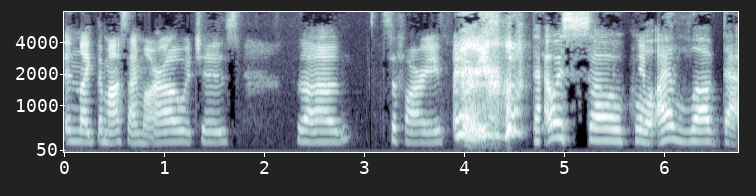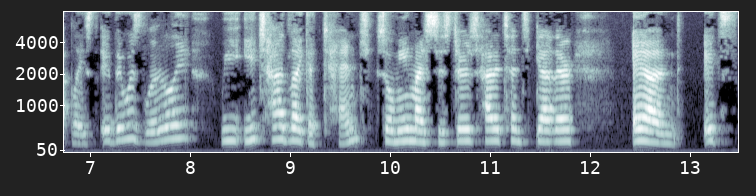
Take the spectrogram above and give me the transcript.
in like the Masai Mara, which is the safari area. that was so cool. I loved that place. It, it was literally we each had like a tent. So me and my sisters had a tent together. And it's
